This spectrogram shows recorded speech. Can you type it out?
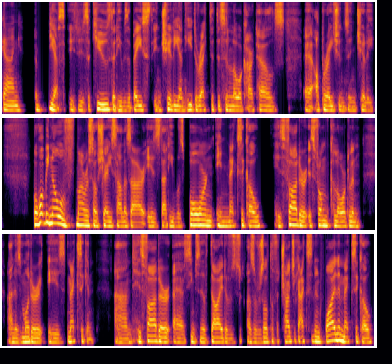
gang. Uh, Yes, it is accused that he was based in Chile and he directed the Sinaloa cartel's uh, operations in Chile. But what we know of Morris O'Shea Salazar is that he was born in Mexico. His father is from Killorglin and his mother is Mexican. And his father uh, seems to have died as, as a result of a tragic accident while in Mexico.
